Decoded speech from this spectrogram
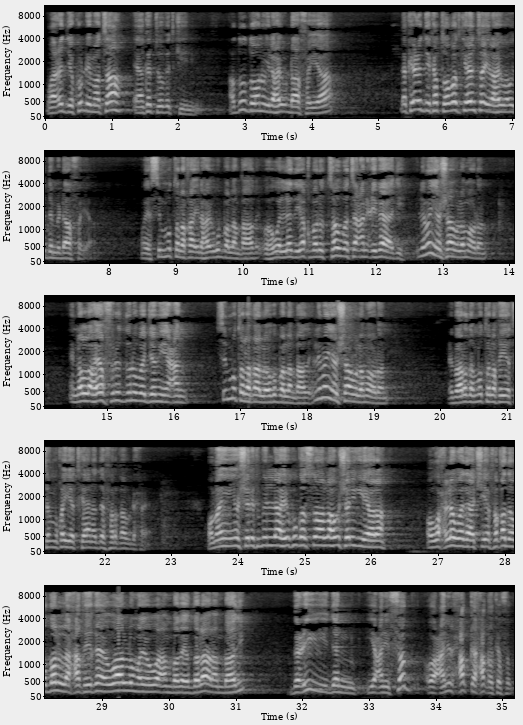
waa ciddii ku dhimata ee aan ka toobadkeenin hadduu doonu ilaahay u dhaafayaa laakiin ciddii ka toobad keenta ilaahay waa u dembi dhaafaya. Waayo si mutlaqa ilaahay ugu ballanqaaday. Wa aladii yaqbalu tawbata can cibaadih liman yashaau lama odhan. In allaha yakfiru dunuuba jamiican. Si mutlaqa loogu ballanqaaday. Liman yashaau lama odhan. Cibaarada mutlaq iyo ta muqayadkaana dee farqa udhexeeya waman yushrik billaahi ku kastoo allah u sharig yeela oo wax la wadaajiya faqad dalla xaqiiqe waa lumay oo waa ambaday dalaal ambaadi baciidan yani fog oo can ilxaqi xaqa ka fog.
